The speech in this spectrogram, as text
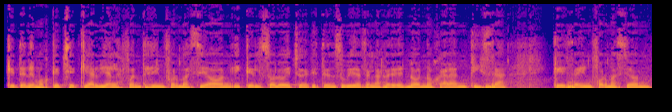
que tenemos que chequear bien las fuentes de información y que el solo hecho de que estén subidas en las redes no nos garantiza que esa información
